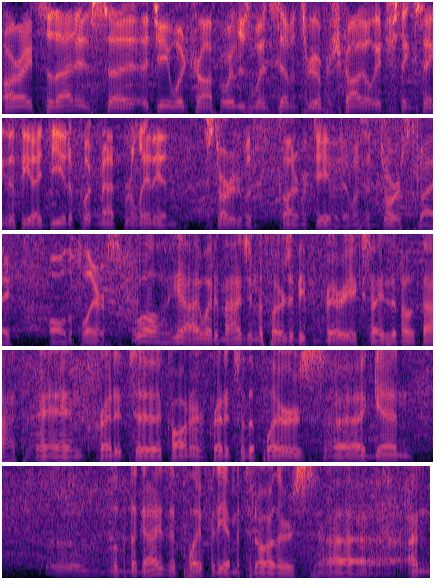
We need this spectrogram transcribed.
All right, so that is uh, Jay Woodcroft. Oilers win 7 3 over Chicago. Interesting saying that the idea to put Matt Berlin in started with Connor McDavid and was endorsed by all the players. Well, yeah, I would imagine the players would be very excited about that. And, credit to Connor and credit to the players. Uh, again, the, the guys that play for the Edmonton Oilers uh, un,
